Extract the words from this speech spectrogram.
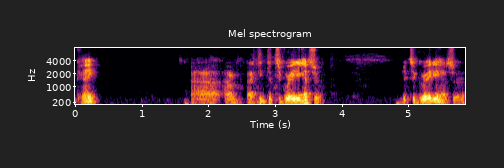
Okay. Uh, I think that's a great answer. It's a great answer.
